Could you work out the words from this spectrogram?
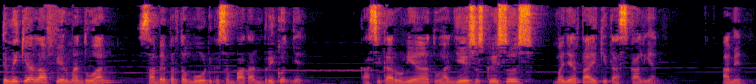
Demikianlah firman Tuhan, sampai bertemu di kesempatan berikutnya. Kasih karunia Tuhan Yesus Kristus menyertai kita sekalian. Amin.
